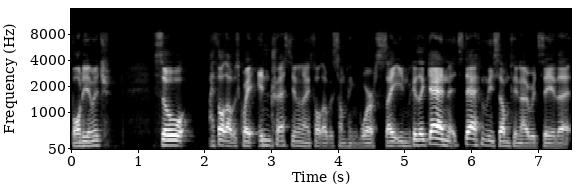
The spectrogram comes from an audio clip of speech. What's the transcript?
body image. So I thought that was quite interesting and I thought that was something worth citing because again, it's definitely something I would say that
